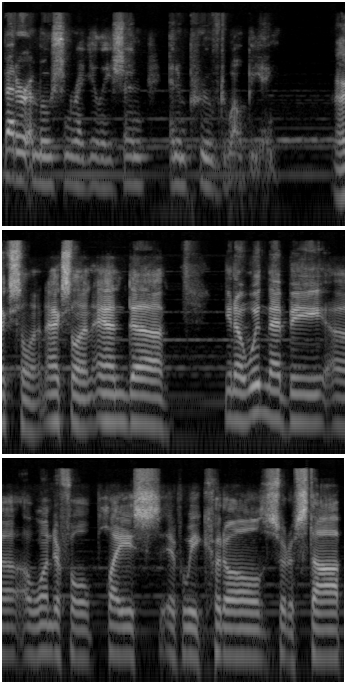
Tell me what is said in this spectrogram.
better emotion regulation, and improved well being. Excellent, excellent. And, uh, you know, wouldn't that be a, a, wonderful place if we could all sort of stop,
